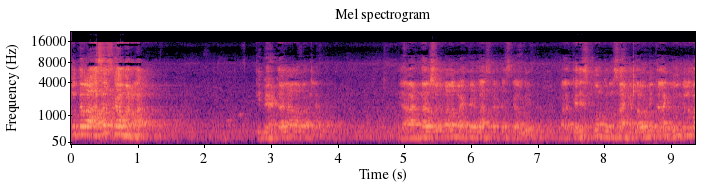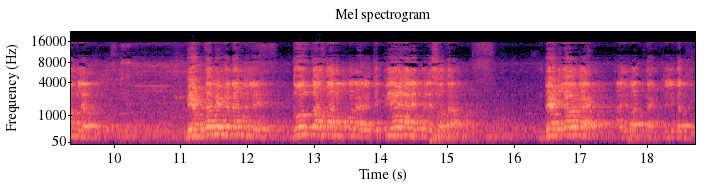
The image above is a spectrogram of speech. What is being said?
तू त्याला असंच का म्हणला? ती भेटायला आला म्हणल्या. हे सुद्धा मला माहिती आहे भास्कर कसगावडे मला तरीच फोन करून सांगितलं. मी त्याला घेऊन गेलो बंगल्यावर. भेटता भेट नाही म्हणले. दोन तास दारात उभं राहिले ते पी आलेत म्हणले स्वतः. भेटल्यावर काय? अजिबात नाही तुझी बदली.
